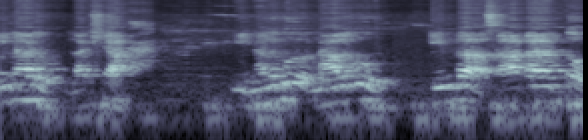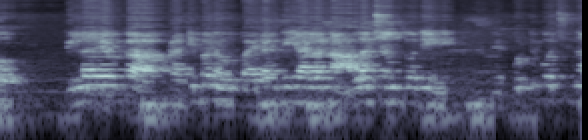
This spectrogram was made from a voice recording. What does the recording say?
ఈనాడు లక్ష ఈ నలుగు నాలుగు టీంల సహకారంతో పిల్లల యొక్క ప్రతిభను బయటకు తీయాలన్న ఆలోచనతో పుట్టుకొచ్చిన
